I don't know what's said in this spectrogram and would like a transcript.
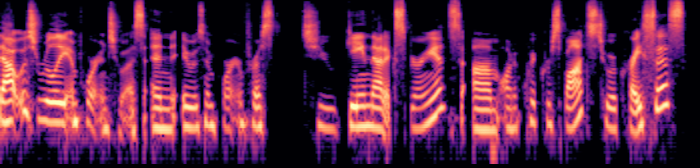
that was really important to us. And it was important for us to gain that experience um, on a quick response to a crisis.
